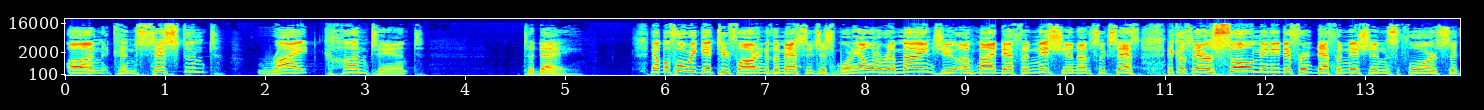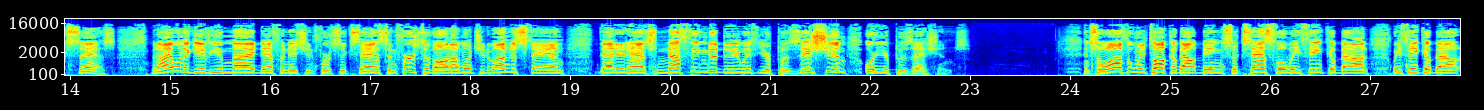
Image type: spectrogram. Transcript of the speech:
on consistent, right content today. Now, before we get too far into the message this morning, I want to remind you of my definition of success because there are so many different definitions for success. But I want to give you my definition for success. And first of all, I want you to understand that it has nothing to do with your position or your possessions. And so often we talk about being successful, we think about we think about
